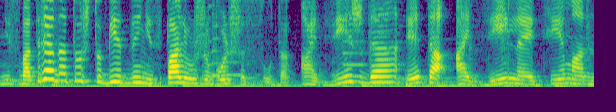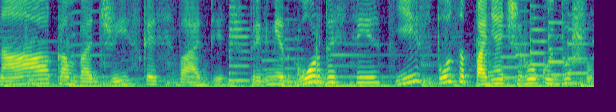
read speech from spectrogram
несмотря на то, что бедные не спали уже больше суток. Одежда – это отдельная тема на камбоджийской свадьбе. Предмет гордости и способ понять широкую душу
